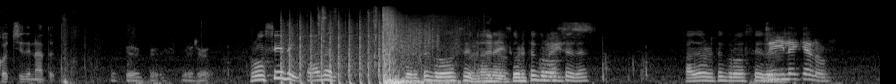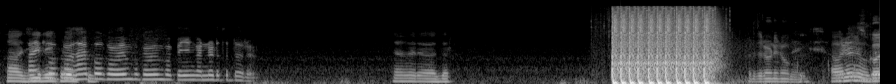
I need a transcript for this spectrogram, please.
കൊച്ചിതിനകത്ത് ഓക്കെ ഓക്കെ ക്രോസ് ചെയ്ത് കാതർ ഒരുത്തൻ ക്രോസ് ചെയ്ത്. നൈസ് ഒരുത്തൻ ക്രോസ് ചെയ്ത്. അത് ഒരുത്തൻ ക്രോസ് ചെയ്ത്. ജിയിലേക്കാണോ ആ ജിയിലേക്ക് ക്രോസ് പോക്കോ വേം പോക്കോ വേം പോക്കോ ഞാൻ കണ്ണെടുത്തിട്ട് വരാം. ഞാൻ വരാം കാതർ ഒരുത്തനോടി നോക്ക്. അവനെ നോക്ക്!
